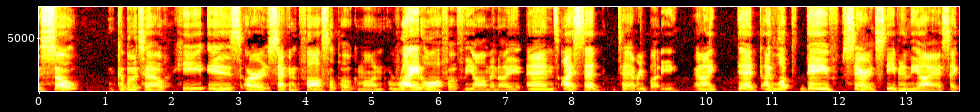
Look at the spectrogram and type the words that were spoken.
so Kabuto, he is our second fossil Pokemon right off of the Omanyte. And I said to everybody, and I dead I looked Dave, Sarah, and Steven in the eye. I said,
